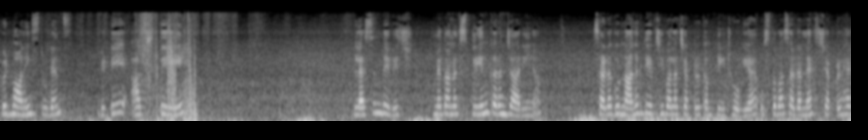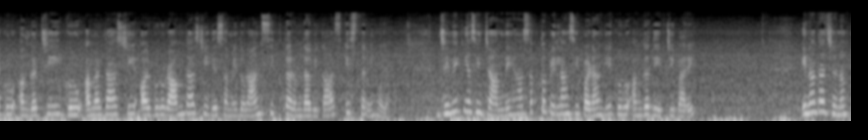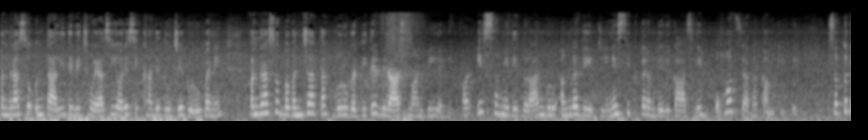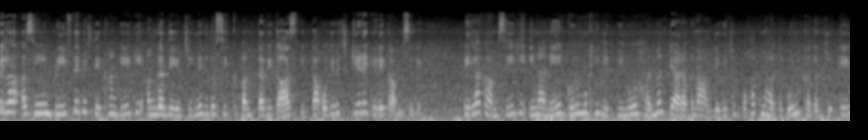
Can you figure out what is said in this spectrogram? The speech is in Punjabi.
ਗੁੱਡ ਮਾਰਨਿੰਗ ਸਟੂਡੈਂਟਸ ਬੇਟੇ, ਅੱਜ ਦੇ ਲੈਸਨ ਦੇ ਵਿੱਚ ਮੈਂ ਤੁਹਾਨੂੰ ਐਕਸਪਲੇਨ ਕਰਨ ਜਾ ਰਹੀ ਹਾਂ। ਸਾਡਾ ਗੁਰੂ ਨਾਨਕ ਦੇਵ ਜੀ ਵਾਲਾ ਚੈਪਟਰ ਕੰਪਲੀਟ ਹੋ ਗਿਆ ਹੈ। ਉਸ ਤੋਂ ਬਾਅਦ ਸਾਡਾ ਨੈਕਸਟ ਚੈਪਟਰ ਹੈ ਗੁਰੂ ਅੰਗਦ ਜੀ, ਗੁਰੂ ਅਮਰਦਾਸ ਜੀ ਔਰ ਗੁਰੂ ਰਾਮਦਾਸ ਜੀ ਦੇ ਸਮੇਂ ਦੌਰਾਨ ਸਿੱਖ ਧਰਮ ਦਾ ਵਿਕਾਸ ਕਿਸ ਤਰ੍ਹਾਂ ਹੋਇਆ। ਜਿਵੇਂ ਕਿ ਅਸੀਂ ਜਾਣਦੇ ਹਾਂ, ਸਭ ਤੋਂ ਪਹਿਲਾਂ ਅਸੀਂ ਪੜਾਂਗੇ ਗੁਰੂ ਅੰਗਦ ਦੇਵ ਜੀ ਬਾਰੇ। ਇਹਨਾਂ ਦਾ ਜਨਮ 1539 ਦੇ ਵਿੱਚ ਹੋਇਆ ਸੀ ਔਰ ਇਹ ਸਿੱਖਾਂ ਦੇ ਦੂਜੇ ਗੁਰੂ ਬਣੇ। 1552 ਤੱਕ ਗੁਰੂ ਗੱਦੀ ਤੇ ਵਿਰਾਜਮਾਨ ਵੀ ਰਹੇ ਔਰ ਇਸ ਸਮੇਂ ਦੇ ਦੌਰਾਨ ਗੁਰੂ ਅੰਗਦ ਦੇਵ ਜੀ ਨੇ ਸਿੱਖ ਧਰਮ ਦੇ ਵਿਕਾਸ ਲਈ ਬਹੁਤ ਜ਼ਿਆਦਾ ਕੰਮ ਕੀਤੇ। ਸਭ ਤੋਂ ਪਹਿਲਾਂ ਅਸੀਂ ਬਰੀਫ ਦੇ ਵਿੱਚ ਦੇਖਾਂਗੇ ਕਿ ਅੰਗਦ ਦੇਵ ਜੀ ਨੇ ਜਦੋਂ ਸਿੱਖ ਪੰਥ ਦਾ ਵਿਕਾਸ ਕੀਤਾ, ਉਹਦੇ ਵਿੱਚ ਕਿਹੜੇ-ਕਿਹੜੇ ਕੰਮ ਸੀਗੇ? ਪਹਿਲਾ ਕੰਮ ਸੀ ਕਿ ਇਹਨਾਂ ਨੇ ਗੁਰਮੁਖੀ ਲਿਪੀ ਨੂੰ ਹਰਮਨ ਪਿਆਰਾ ਬਣਾਉਣ ਦੇ ਵਿੱਚ ਬਹੁਤ ਮਹੱਤਵਪੂਰਨ ਕਦਮ ਚੁੱਕੇ।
